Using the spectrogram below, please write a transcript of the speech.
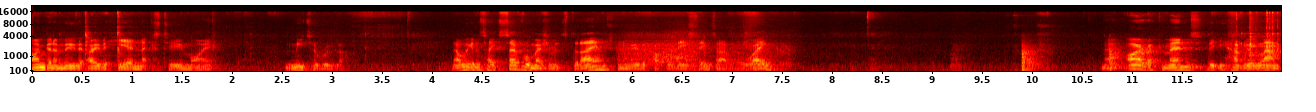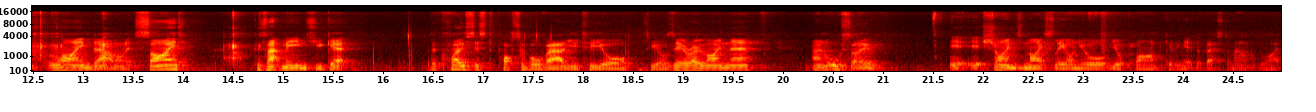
I'm going to move it over here next to my meter ruler. Now we're going to take several measurements today. I'm just going to move a couple of these things out of the way. Now I recommend that you have your lamp lying down on its side because that means you get the closest possible value to your, to your zero line there and also it, it shines nicely on your, your plant giving it the best amount of light.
